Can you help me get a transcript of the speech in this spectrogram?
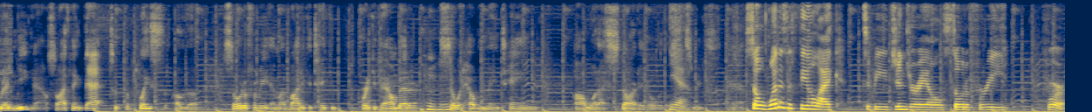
red meat now. So I think that took the place of the soda for me, and my body could take it, break it down better. Mm-hmm. So it helped me maintain uh, what I started over those Yeah. six weeks. So, what does it feel like to be ginger ale soda free for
